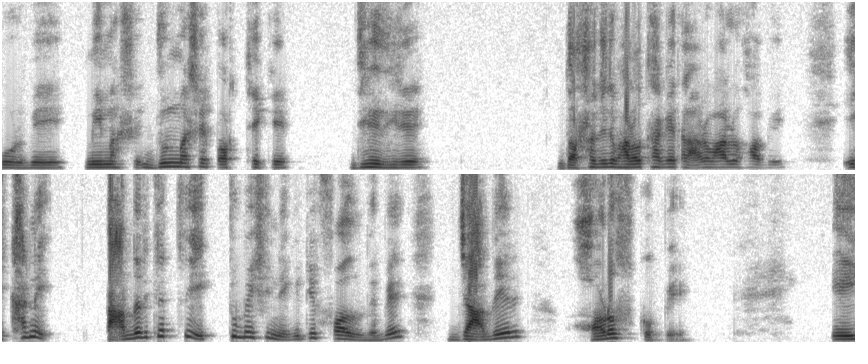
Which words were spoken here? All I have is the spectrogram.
করবে। মে মাসে জুন মাসের পর থেকে ধীরে ধীরে দশা যদি ভালো থাকে, তাহলে আরও ভালো হবে। এখানে তাদের ক্ষেত্রে একটু বেশি নেগেটিভ ফল দেবে যাদের হরস্কোপে এই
